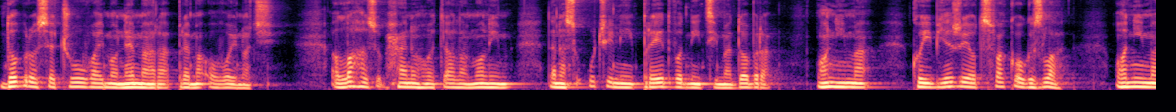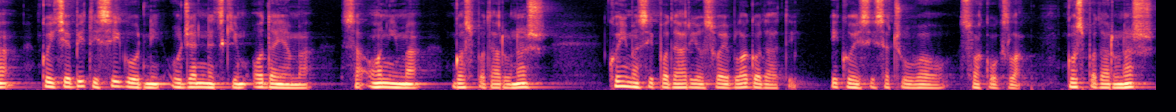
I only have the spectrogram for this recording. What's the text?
Dobro se čuvajmo nemara prema ovoj noći. Allaha subhanahu wa ta'ala molim da nas učini predvodnicima dobra, onima koji bježe od svakog zla, onima koji će biti sigurni u džennetskim odajama sa onima, gospodaru naš, kojima si podario svoje blagodati i koji si sačuvao svakog zla. Gospodaru naš,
